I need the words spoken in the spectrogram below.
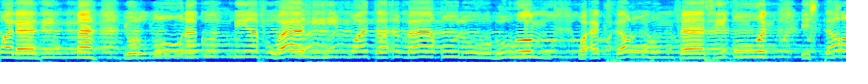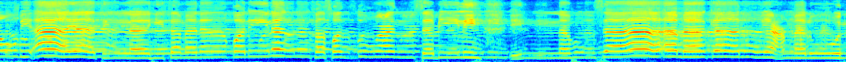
ولا ذمة يرضون يرضونكم بأفواههم وتأبى قلوبهم وأكثرهم فاسقون اشتروا بآيات الله ثمنا قليلا فصدوا عن سبيله إنهم ساء ما كانوا يعملون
